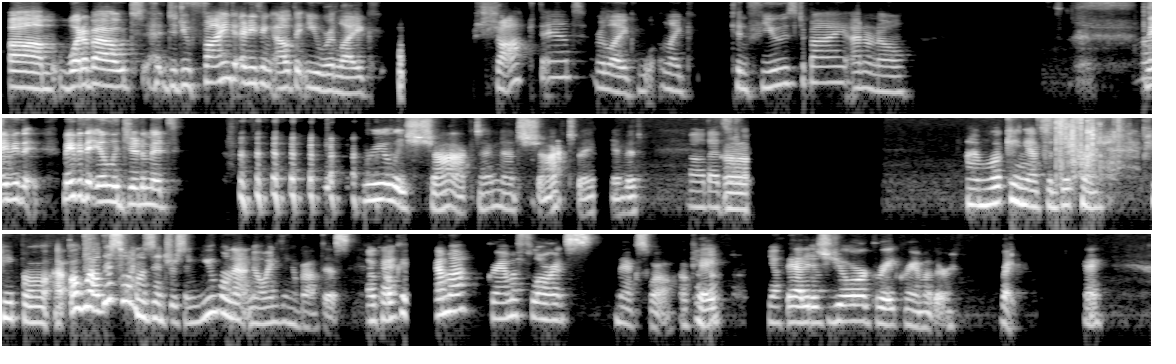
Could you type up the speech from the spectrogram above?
Um, what about did you find anything out that you were like shocked at or like like confused by? I don't know. Maybe the maybe the illegitimate really shocked. I'm not shocked by any of it. Oh, that's uh, I'm looking at the different people. Uh, oh, well, this one was interesting. You will not know anything about this. Okay. Okay. Grandma, Grandma Florence Maxwell. Okay. Uh-huh. Yeah. That is your great grandmother. Right. Okay.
